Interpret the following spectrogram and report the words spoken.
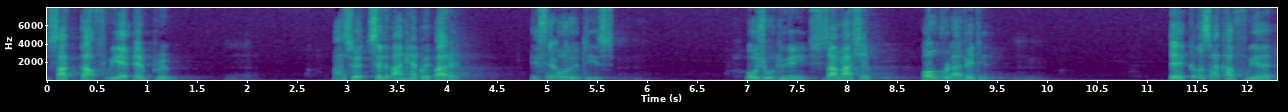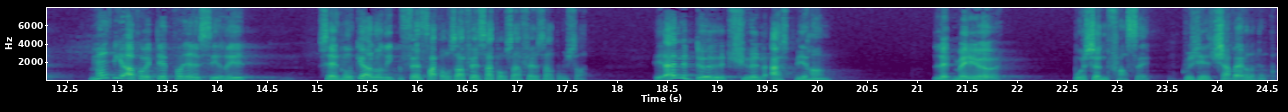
ça cafouillait un peu. Parce que ce n'est pas bien préparé. Il faut Yep. qu'on le dise. Aujourd'hui, ça marche comme vous l'avez dit. Et quand ça cafouillait, nous qui avons été pas insérés, c'est nous qui allons dire fais ça comme ça, fais ça comme ça, fais ça comme ça. Il y a les deux jeunes aspirants, les meilleurs pour jeunes français, que j'ai jamais rencontrés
